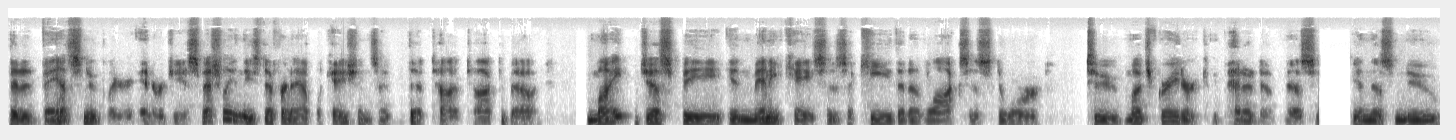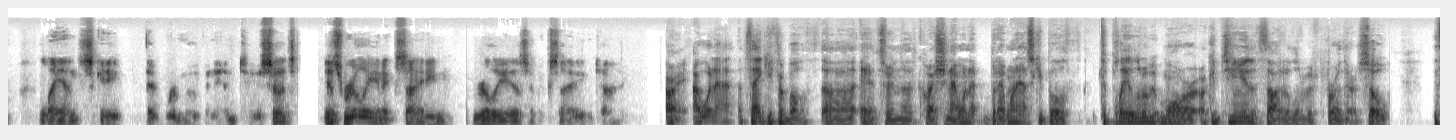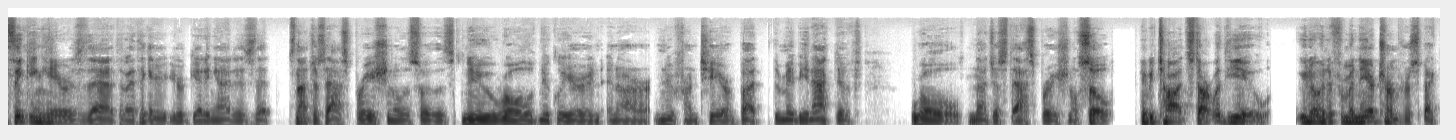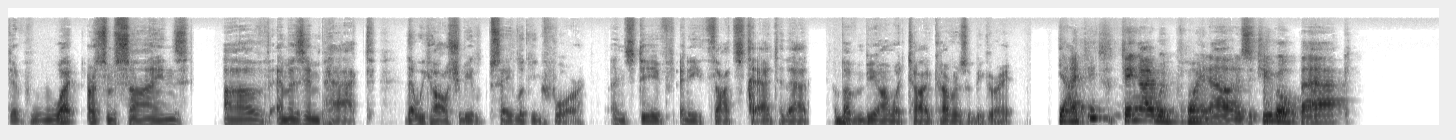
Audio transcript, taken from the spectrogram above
that advanced nuclear energy, especially in these different applications that, that Todd talked about, might just be, in many cases, a key that unlocks this door to much greater competitiveness in this new landscape that we're moving into. So it's it's really an exciting, really is an exciting time. All right, I want to thank you for both uh, answering the question. I want to, but I want to ask you both to play a little bit more or continue the thought a little bit further. So the thinking here is that, and I think you're getting at, is that it's not just aspirational, sort of this new role of nuclear in, in our new frontier, but there may be an active role, not just aspirational. So maybe Todd, start with you. You know, from a near-term perspective, what are some signs of EMA's impact that we all should be, say, looking for? And Steve, any thoughts to add to that above and beyond what Todd covers would be great. Yeah, I think the thing I would point out is if you go back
